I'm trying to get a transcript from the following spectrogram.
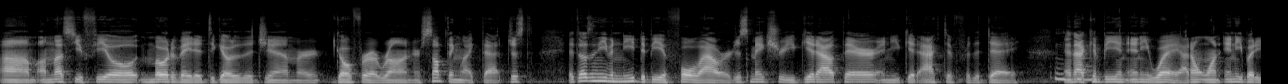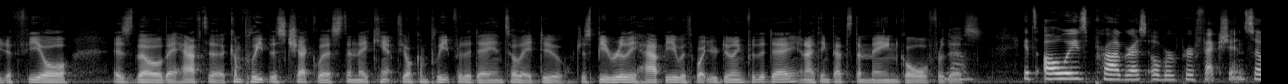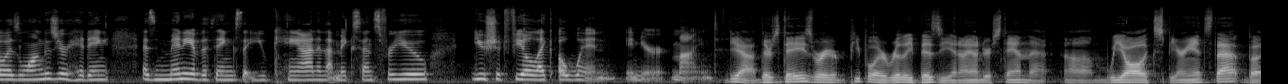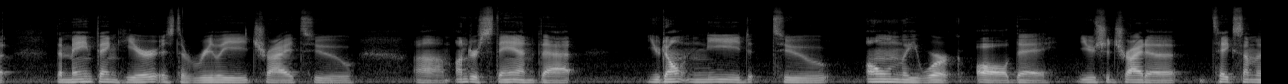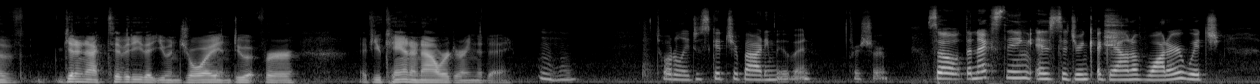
Um, unless you feel motivated to go to the gym or go for a run or something like that. Just it doesn't even need to be a full hour. Just make sure you get out there and you get active for the day. Mm-hmm. And that can be in any way. I don't want anybody to feel as though they have to complete this checklist and they can't feel complete for the day until they do. Just be really happy with what you're doing for the day. And I think that's the main goal for yeah. this. It's always progress over perfection. So as long as you're hitting as many of the things that you can and that makes sense for you, you should feel like a win in your mind. Yeah, there's days where people are really busy, and I understand that. Um, we all experience that, but the main thing here is to really try to um, understand that you don't need to only work all day. You should try to take some of, get an activity that you enjoy and do it for, if you can, an hour during the day. Mm-hmm. Totally. Just get your body moving for sure. So the next thing is to drink a gallon of water, which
